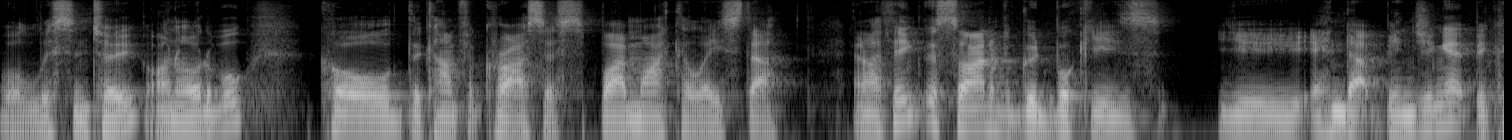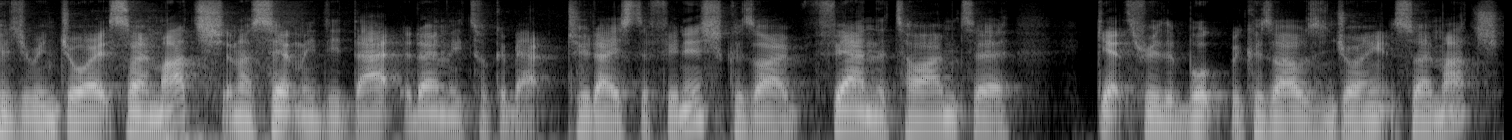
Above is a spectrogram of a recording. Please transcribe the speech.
or listened to on Audible called The Comfort Crisis by Michael Easter. And I think the sign of a good book is you end up binging it because you enjoy it so much. And I certainly did that. It only took about two days to finish because I found the time to get through the book because I was enjoying it so much.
